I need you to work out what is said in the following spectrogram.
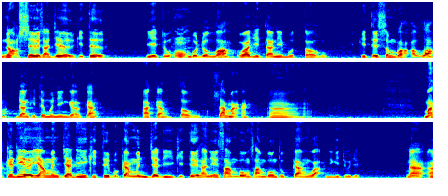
Nak saja kita. Iaitu ubudullah wajtanibut tagu. Kita sembah Allah dan kita meninggalkan akan tahu. Sama ah. Ha. Maka dia yang menjadi kita bukan menjadi. Kita hanya sambung-sambung tukang buat begitu je. Nah, ha,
